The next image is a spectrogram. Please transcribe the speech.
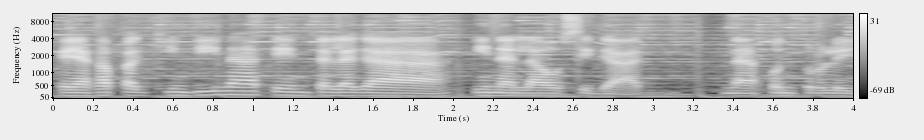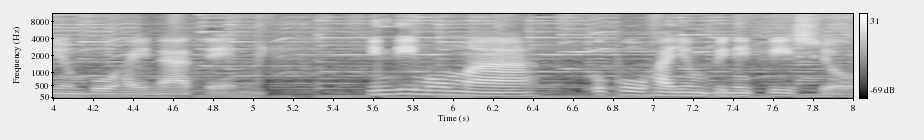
Kaya kapag hindi natin talaga inalaw si God na kontrolin yung buhay natin, hindi mo makukuha yung benepisyo,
